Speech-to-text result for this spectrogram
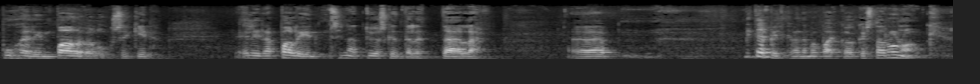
puhelinpalveluksikin. Elina Palin, sinä työskentelet täällä. Ää, miten pitkään tämä paikka oikeastaan on auki?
